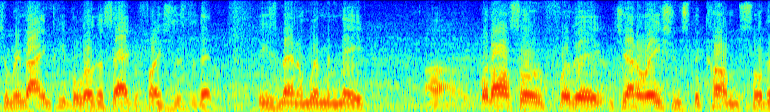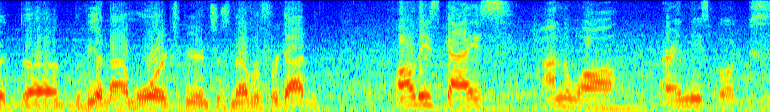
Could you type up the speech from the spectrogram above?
to remind people of the sacrifices that these men and women made, uh, but also for the generations to come so that uh, the Vietnam War experience is never forgotten. All these guys on the wall are in these books.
